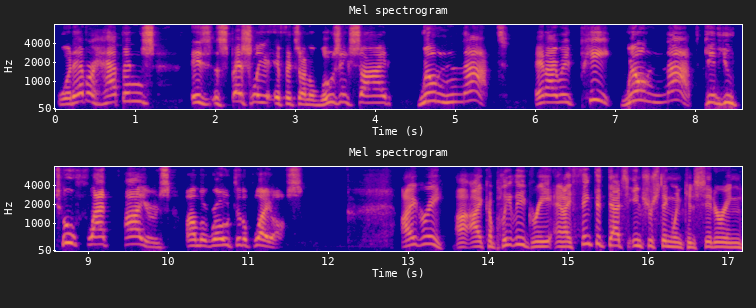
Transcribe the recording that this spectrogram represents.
whatever happens, is especially if it's on a losing side, will not, and I repeat, will not give you two flat tires on the road to the playoffs. I agree. I completely agree. And I think that that's interesting when considering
